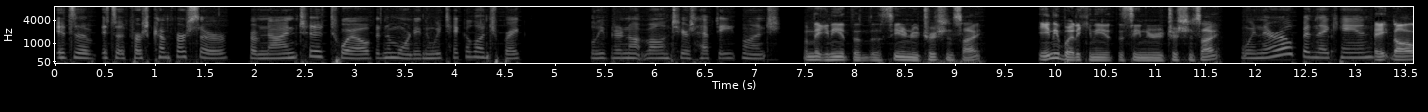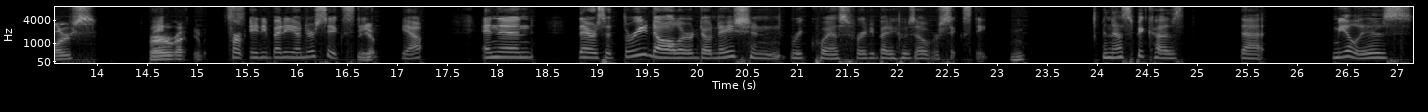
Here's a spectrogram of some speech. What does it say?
it's a it's a first come first serve from 9 to 12 in the morning and we take a lunch break. Believe it or not, volunteers have to eat lunch. And they can eat at the, the senior nutrition site. Anybody can eat at the senior nutrition site. When they're open, they can. $8 for for anybody under 60. Yep. Yep. And then there's a $3 donation request for anybody who's over 60. Mm-hmm. And that's because that meal is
